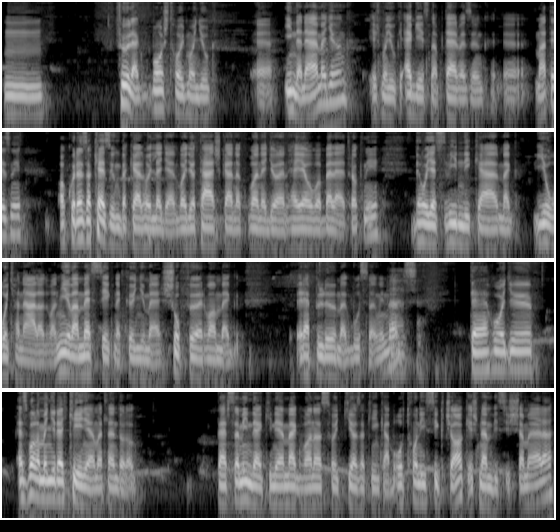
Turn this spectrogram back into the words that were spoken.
Hmm. Főleg most, hogy mondjuk eh, innen elmegyünk, és mondjuk egész nap tervezünk eh, mátézni, akkor ez a kezünkbe kell, hogy legyen, vagy a táskának van egy olyan helye, ahova be lehet rakni, de hogy ezt vinni kell, meg jó, hogyha nálad van. Nyilván messzéknek könnyű, mert sofőr van, meg repülő, meg busz, meg minden. Persze. De hogy ez valamennyire egy kényelmetlen dolog. Persze mindenkinél megvan az, hogy ki az, aki inkább otthon iszik csak, és nem viszi sem erre.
